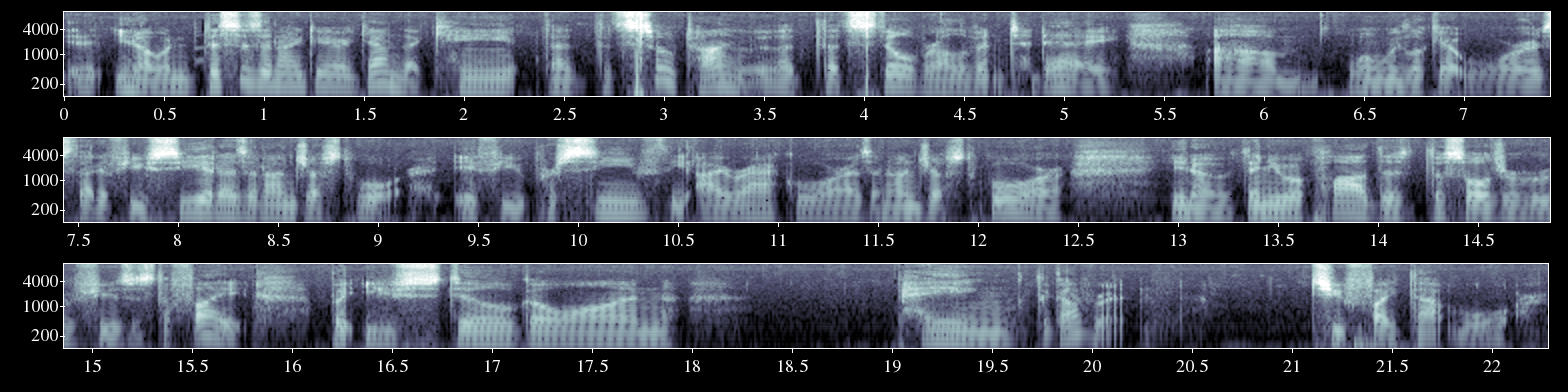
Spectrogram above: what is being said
it, you know, and this is an idea again that came that that's so timely that that's still relevant today um, when we look at wars. That if you see it as an unjust war, if you perceive the Iraq War as an unjust war, you know, then you applaud the the soldier who refuses to fight, but you still go on paying the government to fight that war.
